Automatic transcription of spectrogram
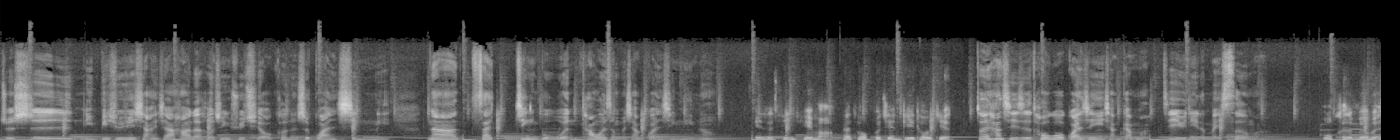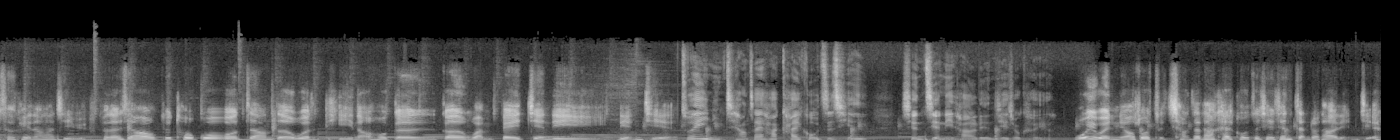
就是你必须去想一下他的核心需求，可能是关心你。那再进一步问他为什么想关心你呢？因为是亲戚嘛，抬头不见低头见。所以他其实透过关心你想干嘛？觊觎你的美色吗？我可能没有美色可以让他觊觎，可能想要就透过这样的问题，然后跟跟晚辈建立连接。所以你抢在他开口之前，先建立他的连接就可以了。我以为你要说抢在他开口之前，先斩断他的连接。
